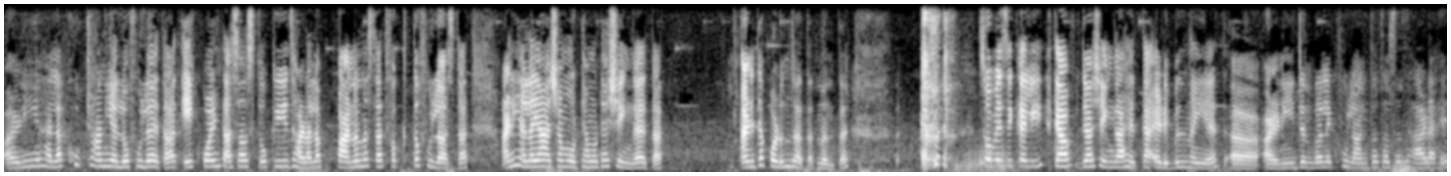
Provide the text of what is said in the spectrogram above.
आणि ह्याला खूप छान येलो फुलं येतात. एक पॉईंट असा असतो की झाडाला पानं नसतात फक्त फुलं असतात. आणि ह्याला या अशा मोठ्या मोठ्या शेंगा येतात. आणि त्या पडून जातात नंतर. सो बेसिकली त्या ज्या शेंगा आहेत त्या एडिबल नाही आहेत आणि जनरल एक फुलांचंच असं झाड आहे.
